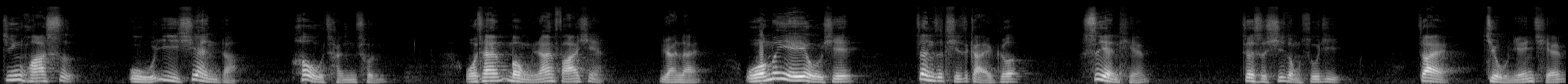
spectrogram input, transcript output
金华市武义县的后陈村，我才猛然发现，原来我们也有些政治体制改革试验田。这是习总书记在九年前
